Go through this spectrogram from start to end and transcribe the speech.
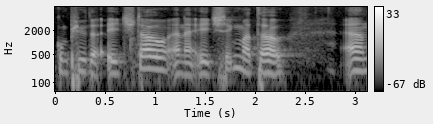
compute a h tau and a h sigma tau, and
